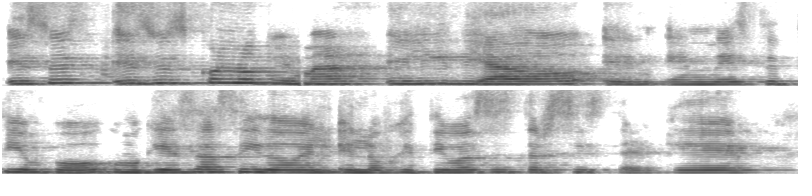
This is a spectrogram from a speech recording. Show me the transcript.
Eso es, eso es con lo que más he lidiado en, en este tiempo, como que ese ha sido el, el objetivo de Sister Sister, que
